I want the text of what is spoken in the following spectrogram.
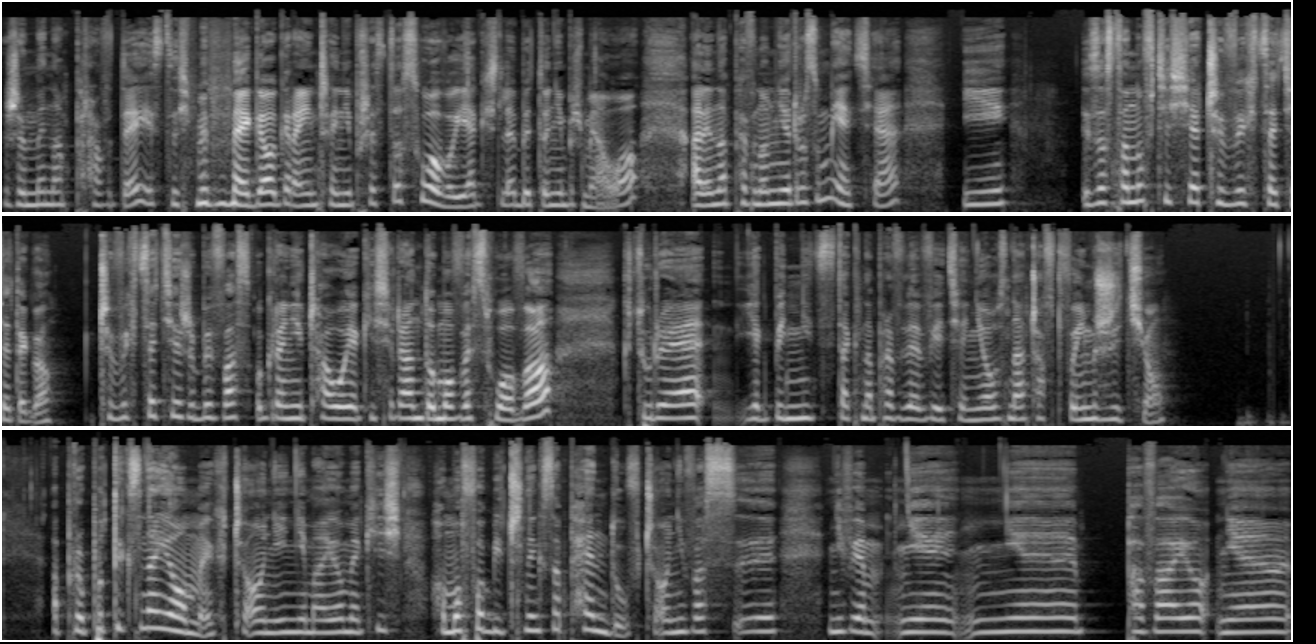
że my naprawdę jesteśmy mega ograniczeni przez to słowo, jak źle by to nie brzmiało, ale na pewno mnie rozumiecie i zastanówcie się, czy wy chcecie tego. Czy wy chcecie, żeby was ograniczało jakieś randomowe słowo, które jakby nic tak naprawdę, wiecie, nie oznacza w twoim życiu? A propos tych znajomych, czy oni nie mają jakichś homofobicznych zapędów, czy oni was, y, nie wiem, nie, nie pawają, nie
